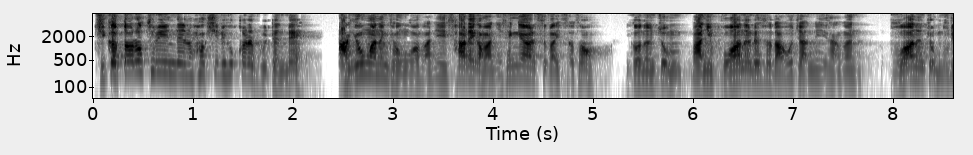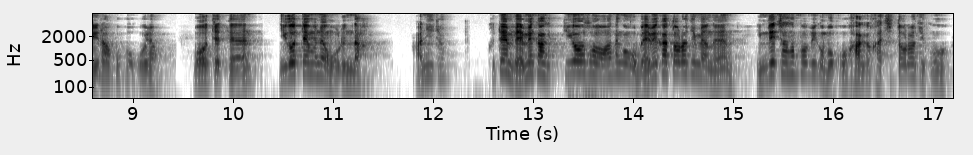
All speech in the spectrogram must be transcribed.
집값 떨어뜨리는 데는 확실히 효과를 볼 텐데 악용하는 경우가 많이 사례가 많이 생겨날 수가 있어서 이거는 좀 많이 보완을 해서 나오지 않는 이상은 무한은 좀 무리라고 보고요. 뭐 어쨌든 이것 때문에 오른다. 아니죠. 그땐 매매가 뛰어서 하는 거고 매매가 떨어지면은 임대차 3법이고 뭐고 가격 같이 떨어지고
